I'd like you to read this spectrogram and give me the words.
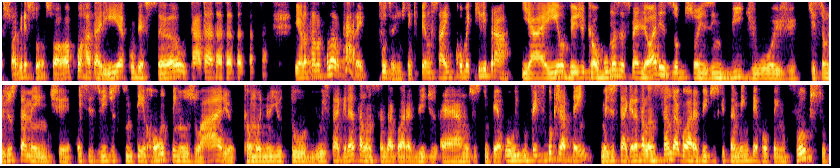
é só agressor, é só porradaria, conversão, tá, tá, tá, tá, tá, tá, tá. E ela tava falando, cara, putz, a gente tem que pensar em como equilibrar. E aí eu vejo que algumas das melhores opções em vídeo hoje, que são justamente esses vídeos que interrompem o usuário, como no YouTube, o Instagram tá lançando agora vídeos, é, anúncios que interrompem, o, o Facebook já tem, mas o Instagram tá lançando agora vídeos que também interrompem o fluxo,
